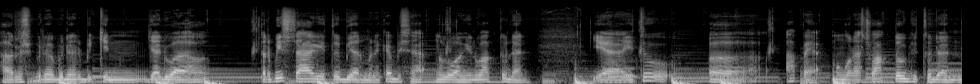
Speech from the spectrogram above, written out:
Harus benar-benar bikin jadwal terpisah gitu biar mereka bisa ngeluangin waktu. Dan ya itu uh, apa ya menguras waktu gitu dan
